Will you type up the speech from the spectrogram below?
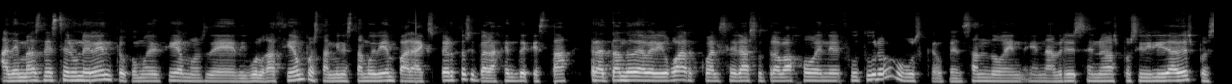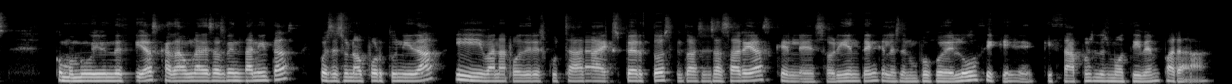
además de ser un evento, como decíamos, de divulgación, pues también está muy bien para expertos y para gente que está tratando de averiguar cuál será su trabajo en el futuro o, busca, o pensando en, en abrirse nuevas posibilidades, pues como muy bien decías, cada una de esas ventanitas pues es una oportunidad y van a poder escuchar a expertos en todas esas áreas que les orienten, que les den un poco de luz y que quizá pues les motiven para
